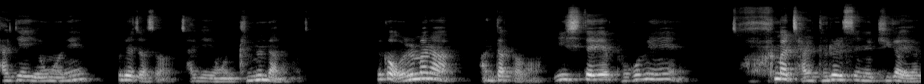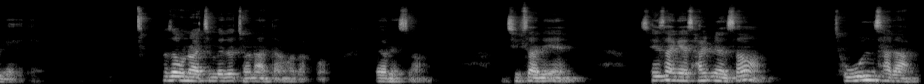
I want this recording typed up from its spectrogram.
자기의 영혼이 흐려져서 자기의 영혼이 죽는다는 거죠. 그러니까 얼마나 안타까워. 이 시대에 복음이 정말 잘 들을 수 있는 귀가 열려야 돼. 그래서 오늘 아침에도 전화 한 통을 받고 내가 그래서 집사님 세상에 살면서 좋은 사람,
